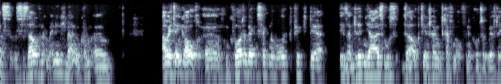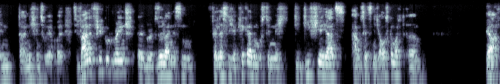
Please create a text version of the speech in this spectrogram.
ist es darauf am Ende nicht mehr angekommen. Ähm, aber ich denke auch, äh, ein Quarterback, ein Second Overall Pick, der in seinem dritten Jahr ist, muss da auch die Entscheidung treffen, auch wenn der Coach sagt, werft dahin, da nicht hinzuwerfen, weil sie waren in viel Good Range. Äh, Greg Sölein ist ein verlässlicher Kicker. Du musst ihn nicht, die, die vier Yards haben es jetzt nicht ausgemacht. Ähm, ja,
